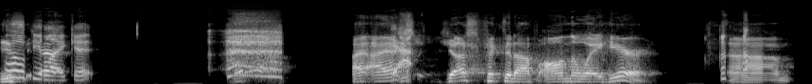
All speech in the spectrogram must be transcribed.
I hope you that? like it. I, I Yeah. actually just picked it up on the way here. Um,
